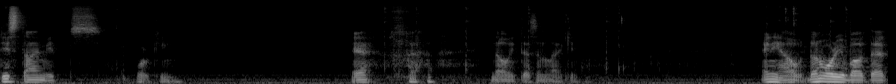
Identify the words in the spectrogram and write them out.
this time it's working. Yeah no it doesn't like it. Anyhow don't worry about that.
